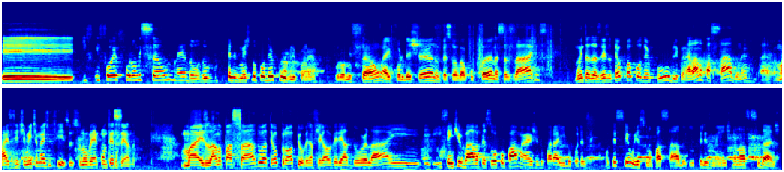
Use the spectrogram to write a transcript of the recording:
E, e foi por omissão, né, do, do, infelizmente, do poder público, né, por omissão, aí foram deixando, o pessoal vai ocupando essas áreas, muitas das vezes até o próprio poder público, né, lá no passado, né, mais recentemente é mais difícil, isso não vem acontecendo. Mas lá no passado, até o próprio, né, chegava o vereador lá e, e, incentivava a pessoa a ocupar a margem do Paraíba, por exemplo. Aconteceu isso no passado, infelizmente, na nossa cidade.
